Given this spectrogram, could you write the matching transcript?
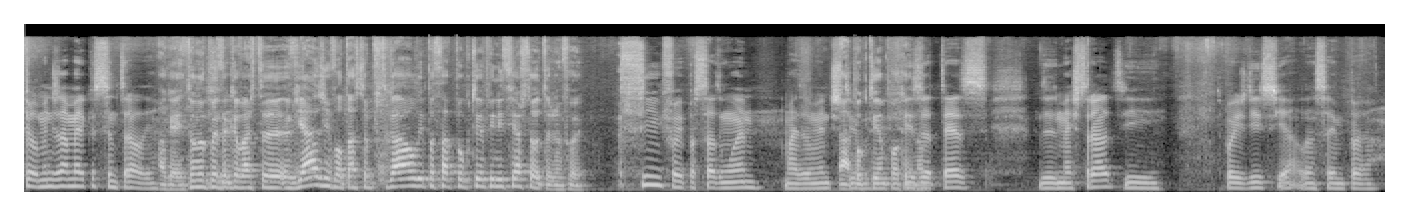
Pelo menos na América Central, yeah. Ok, então depois Sim. acabaste a viagem, voltaste a Portugal e passado pouco tempo iniciaste outra, não foi? Sim, foi passado um ano, mais ou menos. Há ah, pouco tempo, ok. Fiz não. a tese de mestrado e depois disso, yeah, lancei-me para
